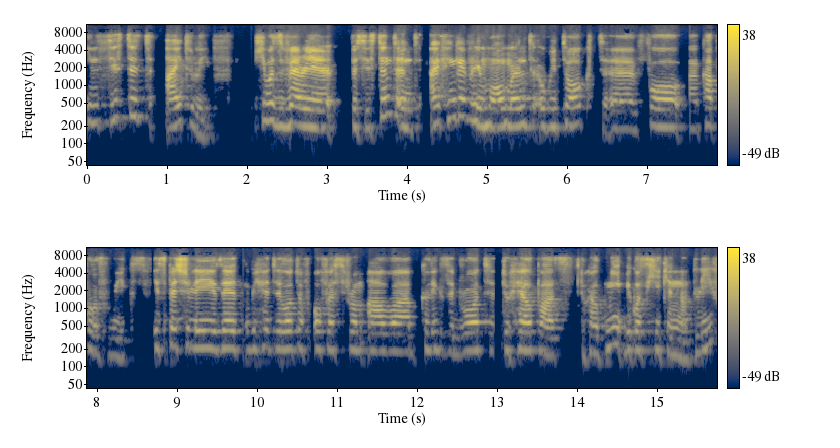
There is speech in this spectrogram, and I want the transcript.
insisted I to leave. He was very persistent, and I think every moment we talked uh, for a couple of weeks, especially that we had a lot of offers from our colleagues abroad to help us, to help me, because he cannot leave.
